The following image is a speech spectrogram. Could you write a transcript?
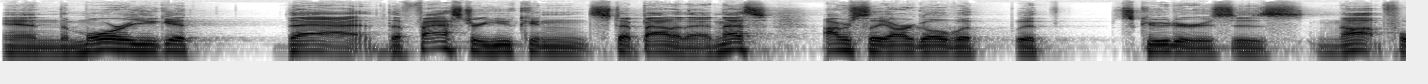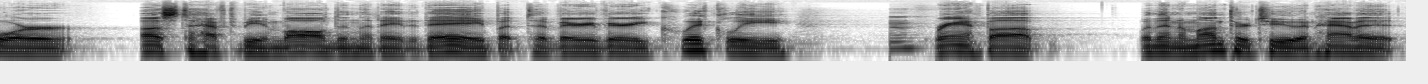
And the more you get that, the faster you can step out of that. And that's obviously our goal with with scooters is not for us to have to be involved in the day to day, but to very very quickly hmm. ramp up within a month or two and have it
